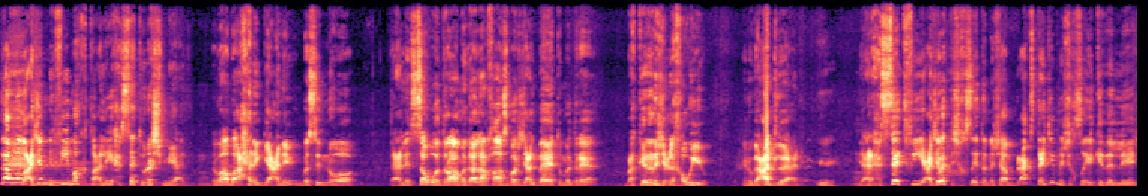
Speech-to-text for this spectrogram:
لا والله عجبني في مقطع لي حسيته نشمي يعني ما بحرق يعني بس إنه يعني سوى دراما قال أنا خلاص برجع البيت ومدري بعد كذا رجع لخويه إنه قعد له يعني إيه. يعني حسيت فيه عجبتني شخصية النشام بالعكس تعجبني الشخصيه كذا اللي إيش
